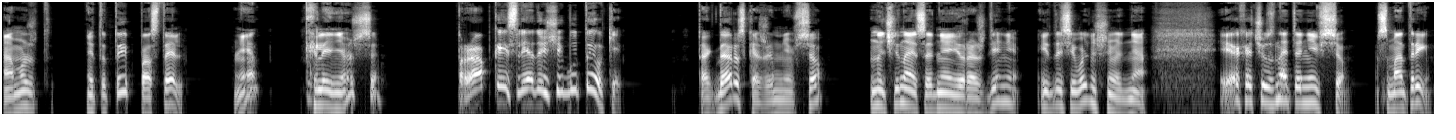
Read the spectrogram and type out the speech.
А может, это ты, пастель? Нет? Клянешься?» «Пробка из следующей бутылки». «Тогда расскажи мне все, начиная со дня ее рождения и до сегодняшнего дня. Я хочу знать о ней все. Смотри,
